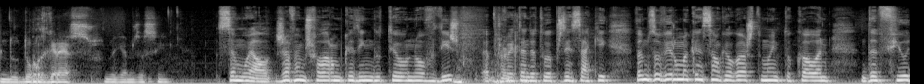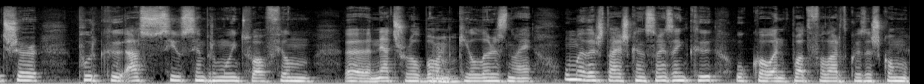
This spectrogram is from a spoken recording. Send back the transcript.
do, do regresso, digamos assim. Samuel, já vamos falar um bocadinho do teu novo disco, aproveitando a tua presença aqui. Vamos ouvir uma canção que eu gosto muito do Cohen, The Future, porque associo sempre muito ao filme uh, Natural Born Uhum. Killers, não é? Uma das tais canções em que o Cohen pode falar de coisas como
